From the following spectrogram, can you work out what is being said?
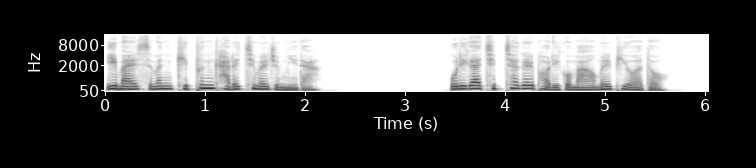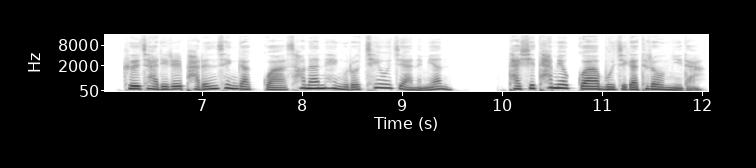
이 말씀은 깊은 가르침을 줍니다. 우리가 집착을 버리고 마음을 비워도 그 자리를 바른 생각과 선한 행으로 채우지 않으면 다시 탐욕과 무지가 들어옵니다.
